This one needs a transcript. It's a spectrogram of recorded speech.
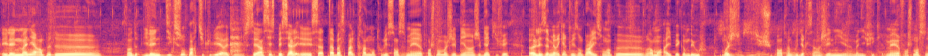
Et il a une manière un peu de. Enfin, de- il a une diction particulière et tout, c'est assez spécial et ça tabasse pas le crâne dans tous les sens, mais euh, franchement, moi j'ai bien, j'ai bien kiffé. Euh, les Américains, quand ils en parlent, ils sont un peu euh, vraiment hypés comme des oufs. Moi, je suis pas en train de vous dire que c'est un génie euh, magnifique, mais franchement, ce,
